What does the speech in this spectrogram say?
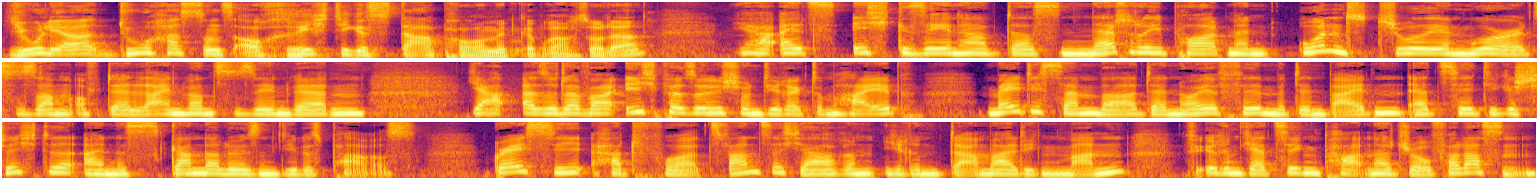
Julia, du hast uns auch richtige Star Power mitgebracht, oder? Ja, als ich gesehen habe, dass Natalie Portman und Julian Moore zusammen auf der Leinwand zu sehen werden, ja, also da war ich persönlich schon direkt im Hype. May December, der neue Film mit den beiden, erzählt die Geschichte eines skandalösen Liebespaares. Gracie hat vor 20 Jahren ihren damaligen Mann für ihren jetzigen Partner Joe verlassen.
